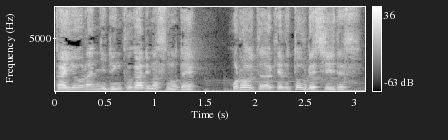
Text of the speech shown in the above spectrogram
概要欄にリンクがありますので、フォローいただけると嬉しいです。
